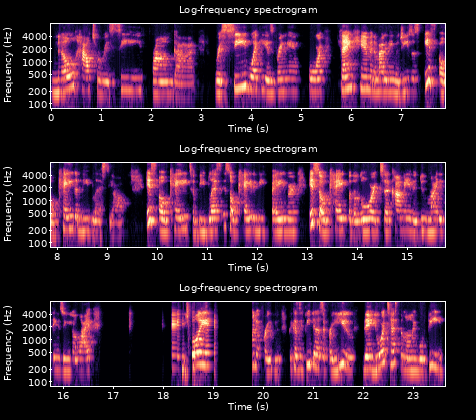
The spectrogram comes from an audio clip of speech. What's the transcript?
know how to receive from God. Receive what He is bringing forth. Thank Him in the mighty name of Jesus. It's okay to be blessed, y'all. It's okay to be blessed. It's okay to be favored. It's okay for the Lord to come in and do mighty things in your life. Enjoy it for you because if he does it for you, then your testimony will be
